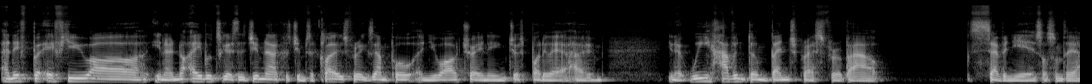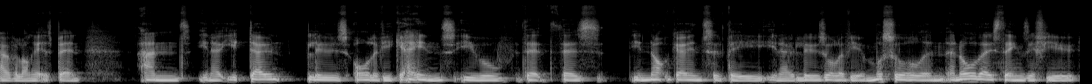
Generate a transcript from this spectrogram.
And if but if you are you know not able to go to the gym now because gyms are closed, for example, and you are training just bodyweight at home, you know we haven't done bench press for about seven years or something, however long it has been, and you know you don't lose all of your gains. You will that there's you're not going to be you know lose all of your muscle and, and all those things if you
